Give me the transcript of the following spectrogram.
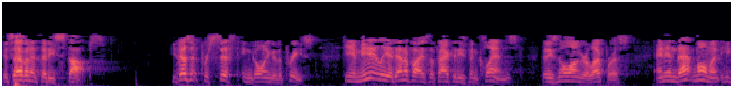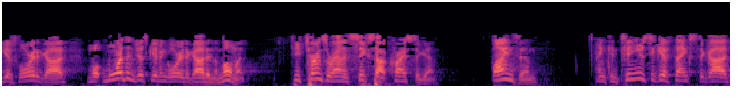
It's evident that he stops. He doesn't persist in going to the priest. He immediately identifies the fact that he's been cleansed, that he's no longer leprous, and in that moment, he gives glory to God. More than just giving glory to God in the moment, he turns around and seeks out Christ again, finds him, and continues to give thanks to God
